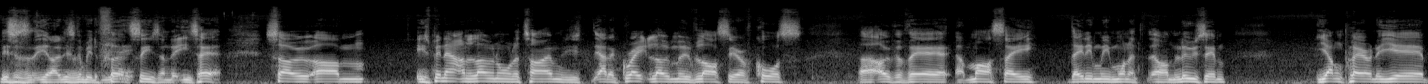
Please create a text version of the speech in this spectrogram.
This is, you know, this is going to be the third Yeah. season that he's here. So um, he's been out on loan all the time. He had a great loan move last year, of course, uh, over there at Marseille. They didn't even want to um, lose him young player of the year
